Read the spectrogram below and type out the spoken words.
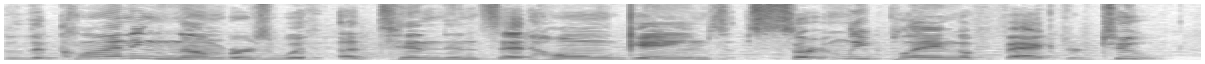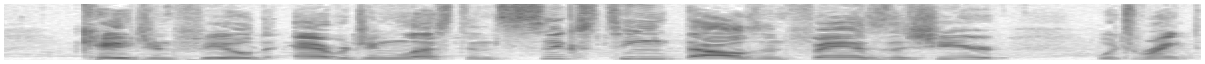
The declining numbers with attendance at home games certainly playing a factor too. Cajun Field averaging less than 16,000 fans this year, which ranked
